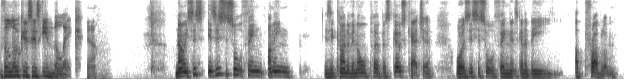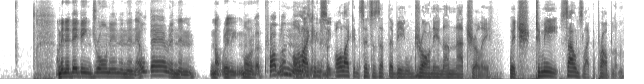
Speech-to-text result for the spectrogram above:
the locus is in the lake. Yeah. Now, is this is this the sort of thing? I mean, is it kind of an all-purpose ghost catcher, or is this the sort of thing that's going to be a problem? I mean, are they being drawn in and then held there, and then not really more of a problem? Or All I can be- all I can sense is that they're being drawn in unnaturally, which to me sounds like a problem.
